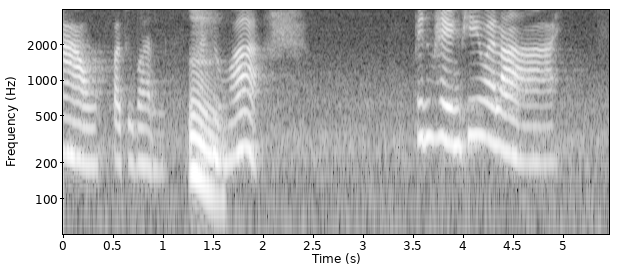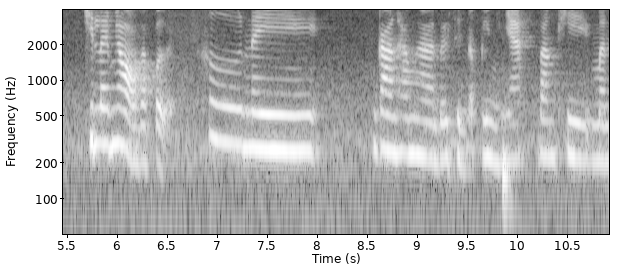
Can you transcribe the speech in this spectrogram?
now ปัจจุบันอืหมมายถึงว่า เป็นเพลงที่เวลา คิดอะไรไม่ออกจะเปิด คือในการทำงานเป็นศิลปินอย่างเงี้ย บางทีมัน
